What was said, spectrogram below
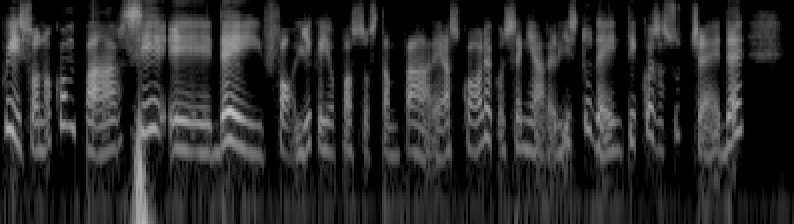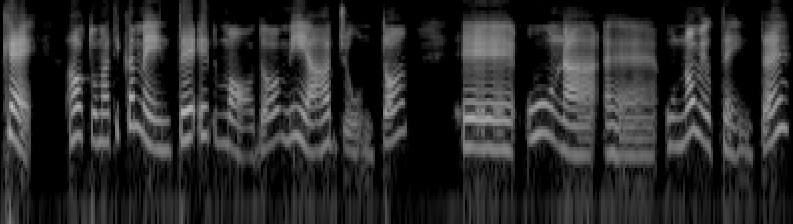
Qui sono comparsi eh, dei fogli che io posso stampare a scuola e consegnare agli studenti. Cosa succede? Che automaticamente Edmodo mi ha aggiunto eh, una, eh, un nome utente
